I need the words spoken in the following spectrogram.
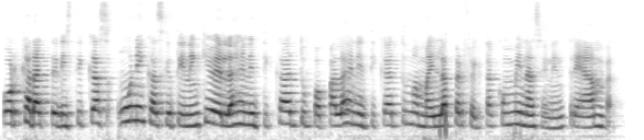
por características únicas que tienen que ver la genética de tu papá, la genética de tu mamá y la perfecta combinación entre ambas.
